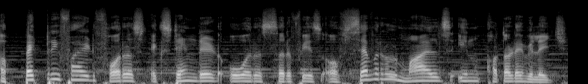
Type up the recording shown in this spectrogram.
a petrified forest extended over a surface of several miles in Khotode village,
